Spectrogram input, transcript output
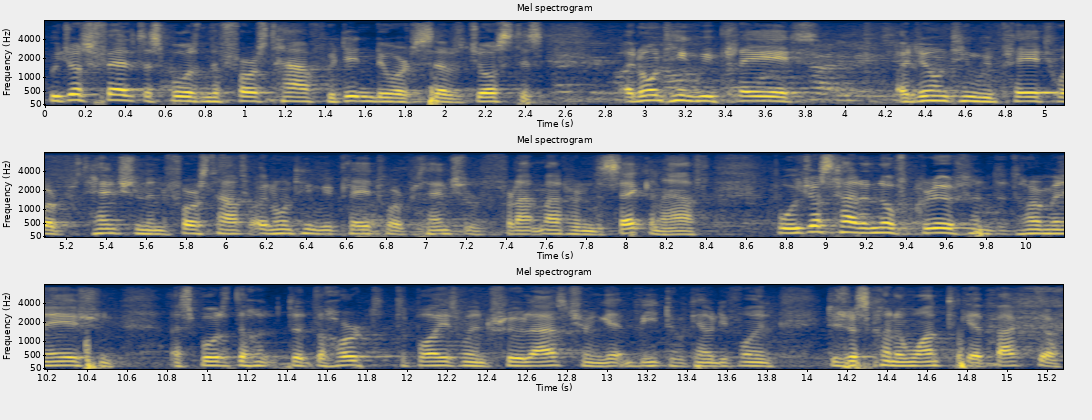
we just felt, I suppose, in the first half we didn't do ourselves justice. I don't think we played. I don't think we played to our potential in the first half. I don't think we played to our potential for that matter in the second half. But we just had enough grit and determination. I suppose the the, the hurt the boys went through last year and getting beat to a county final. They just kind of want to get back there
